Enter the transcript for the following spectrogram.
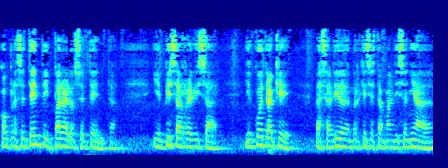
Compra 70 y para los 70 y empieza a revisar y encuentra que la salida de emergencia está mal diseñada,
